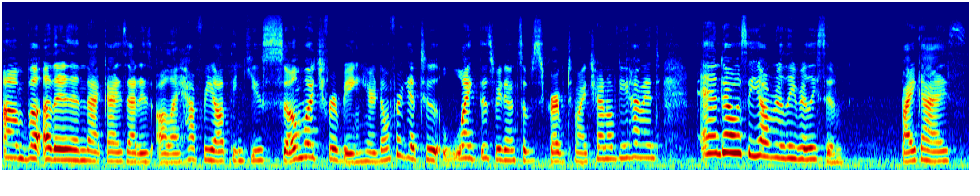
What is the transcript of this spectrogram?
Um, but other than that guys that is all i have for y'all. Thank you so much for being here. Don't forget to like this video and subscribe to my channel if you haven't. And i will see y'all really really soon. Bye guys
